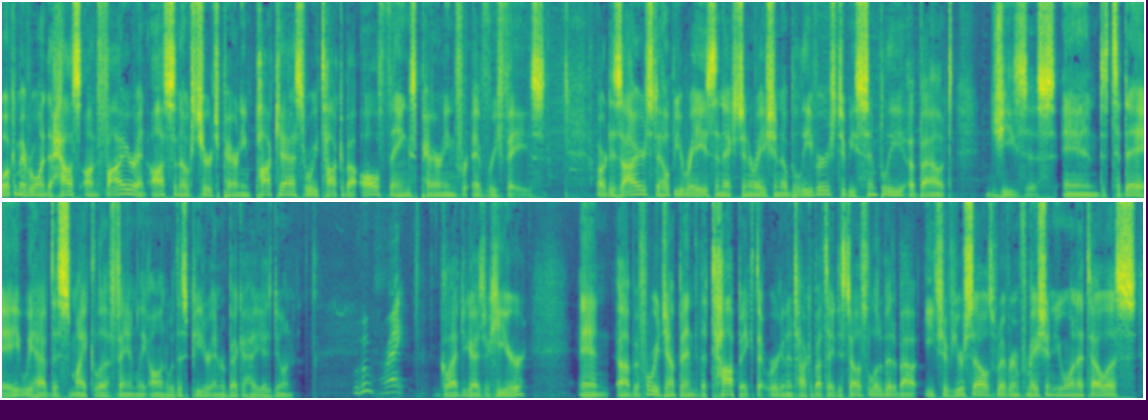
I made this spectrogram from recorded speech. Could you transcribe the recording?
Welcome, everyone, to House on Fire and Austin Oaks Church Parenting Podcast, where we talk about all things parenting for every phase. Our desire is to help you raise the next generation of believers to be simply about Jesus. And today we have the Smikla family on with us, Peter and Rebecca. How you guys doing? All right. Glad you guys are here. And uh, before we jump into the topic that we're going to talk about today, just tell us a little bit about each of yourselves, whatever information you want to tell us,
